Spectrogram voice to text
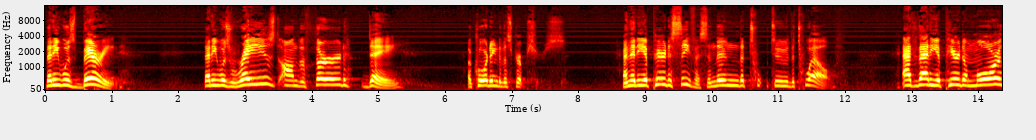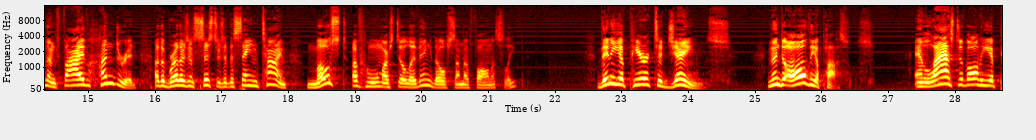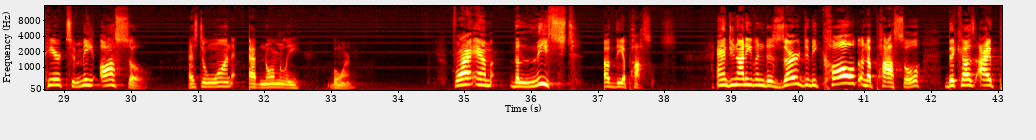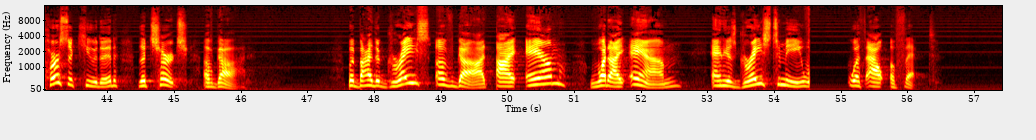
that he was buried, that he was raised on the third day according to the Scriptures, and that he appeared to Cephas and then the tw- to the twelve. After that, he appeared to more than 500 of the brothers and sisters at the same time, most of whom are still living, though some have fallen asleep. Then he appeared to James, and then to all the apostles. And last of all, he appeared to me also as to one abnormally born. For I am the least of the apostles, and do not even deserve to be called an apostle because I persecuted the church of God. But by the grace of God, I am what I am, and his grace to me without effect.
